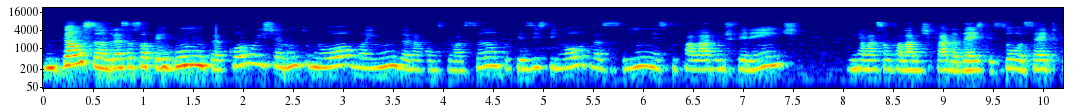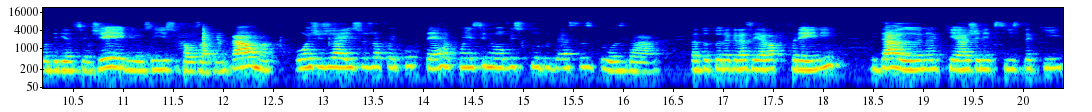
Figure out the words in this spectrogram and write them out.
Então, Sandra, essa sua pergunta, como isso é muito novo ainda na constelação, porque existem outras linhas que falavam diferente, em relação, falava de cada 10 pessoas, sete poderiam ser gêmeos, e isso causava um trauma, hoje já isso já foi por terra com esse novo estudo dessas duas, da, da doutora Graziella Frene e da Ana, que é a geneticista que,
